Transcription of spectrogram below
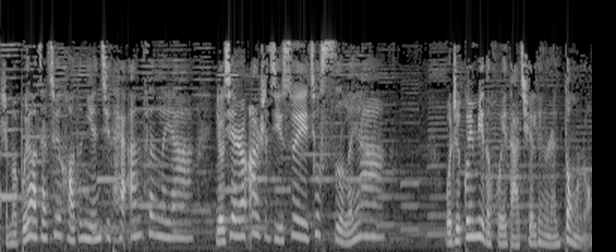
什么不要在最好的年纪太安分了呀，有些人二十几岁就死了呀。我这闺蜜的回答却令人动容。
